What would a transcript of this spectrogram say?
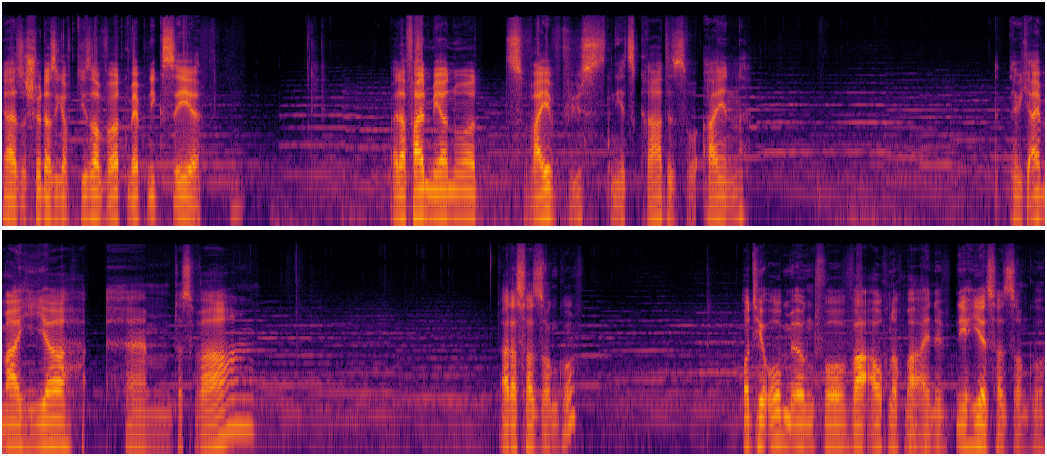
Ja, also schön, dass ich auf dieser World Map nichts sehe. Weil da fallen mir nur zwei Wüsten jetzt gerade so ein. Nämlich einmal hier, ähm, das war... Ah, das war Songo. Und hier oben irgendwo war auch noch mal eine... Ne, hier ist Hasongo.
